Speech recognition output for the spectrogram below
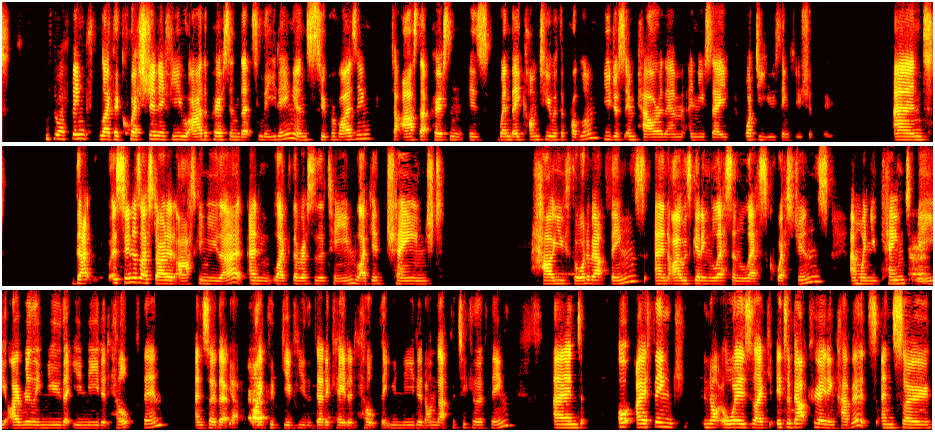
So I think like a question if you are the person that's leading and supervising to ask that person is when they come to you with a problem, you just empower them and you say, what do you think you should do? And that as soon as I started asking you that and like the rest of the team, like it changed how you thought about things and I was getting less and less questions and when you came to me, I really knew that you needed help then. And so that yeah. I could give you the dedicated help that you needed on that particular thing. And oh, I think not always like it's about creating habits. And so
